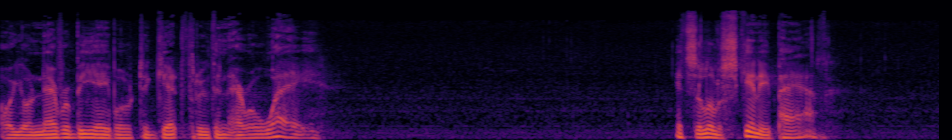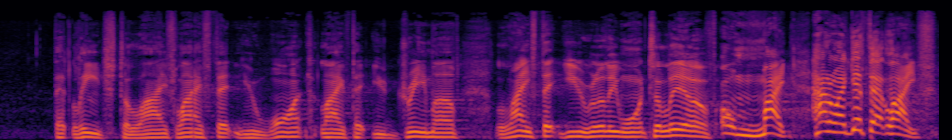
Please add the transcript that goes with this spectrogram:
or you'll never be able to get through the narrow way. It's a little skinny path that leads to life, life that you want, life that you dream of, life that you really want to live. Oh, Mike, how do I get that life?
